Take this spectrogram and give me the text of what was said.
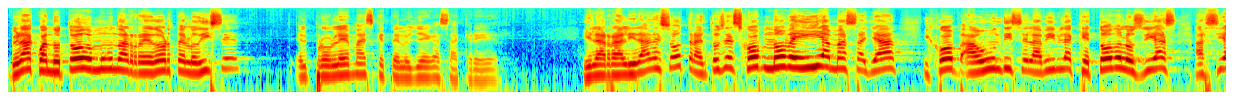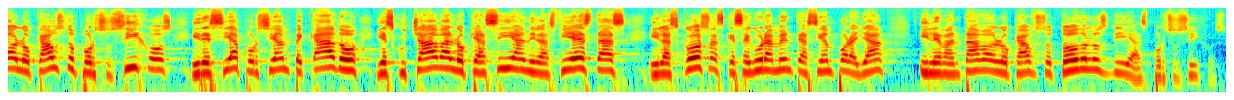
¿Verdad? Cuando todo el mundo alrededor te lo dice, el problema es que te lo llegas a creer. Y la realidad es otra. Entonces Job no veía más allá y Job aún dice la Biblia que todos los días hacía holocausto por sus hijos y decía por si han pecado y escuchaba lo que hacían y las fiestas y las cosas que seguramente hacían por allá y levantaba holocausto todos los días por sus hijos.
